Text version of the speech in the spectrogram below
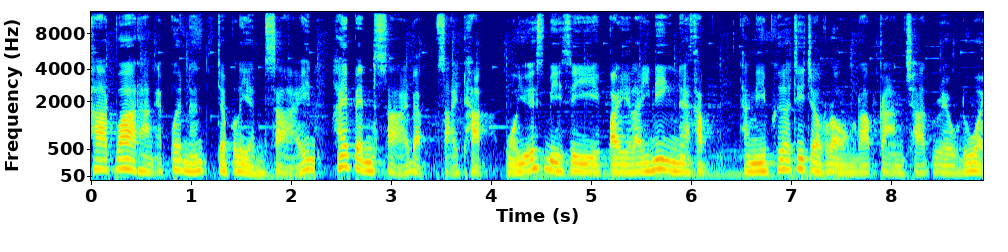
คาดว่าทาง Apple นั้นจะเปลี่ยนสายให้เป็นสายแบบสายถักหัว USB-C ไป Lightning นะครับทางนี้เพื่อที่จะรองรับการชาร์จเร็วด้วย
